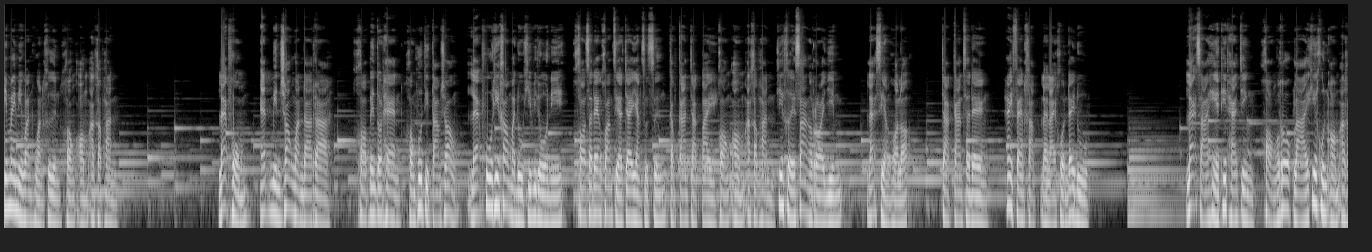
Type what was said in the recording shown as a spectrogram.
ที่ไม่มีวันหวนคืนของออมอัคพันธ์ และผมแอดมินช่องวันดารา ขอเป็นตัวแทนของผู้ติดตามช่อง และผู้ที่เข้ามาดูคลิปวิดีโอนี้ ขอแสดงความเสียใจอย่างสุดซึ้งกับการจากไปของออมอัคพันธ์ที่เคยสร้างรอยยิ้ม และเสียงหัวเราะ จากการแสดงให้แฟนคลับหลาย ๆ คนได้ดู และสาเหตุที่แท้จริงของโรคร้ายที่คุณออมอัค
